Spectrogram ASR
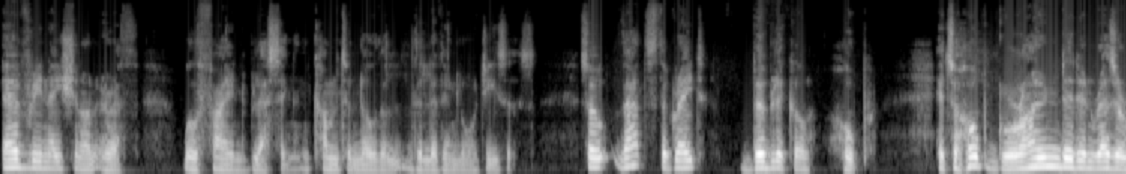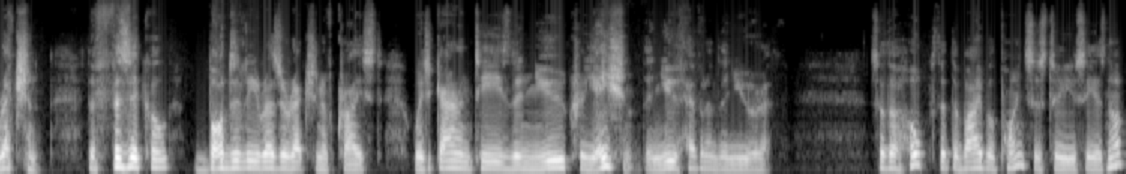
every nation on earth will find blessing and come to know the, the living Lord Jesus. So that's the great biblical hope. It's a hope grounded in resurrection, the physical, bodily resurrection of Christ, which guarantees the new creation, the new heaven and the new earth. So the hope that the Bible points us to, you see, is not,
